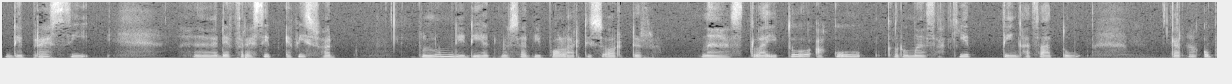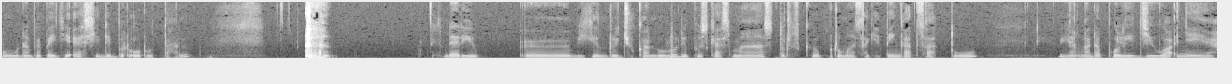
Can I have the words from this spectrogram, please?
depresi, uh, depresif episode, belum didiagnosa bipolar disorder. Nah setelah itu aku ke rumah sakit tingkat satu. Karena aku pengguna BPJS jadi berurutan dari e, bikin rujukan dulu di puskesmas terus ke rumah sakit tingkat satu yang ada poli jiwanya ya.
